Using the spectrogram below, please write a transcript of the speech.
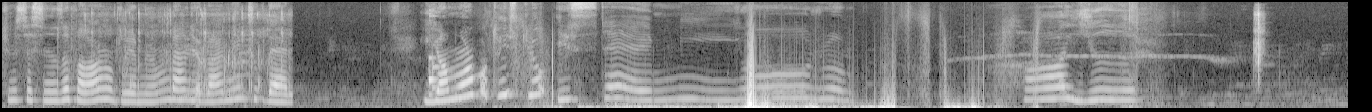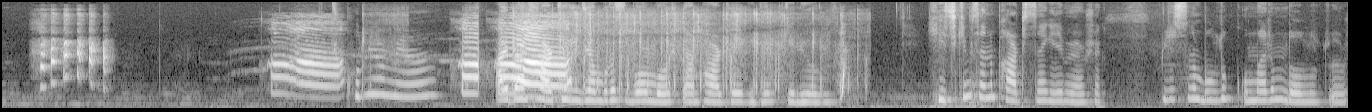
Şimdi sesinize falan da duyamıyorum. Bence vermeyeyim çok değerli. Ya mor boto istiyor. İstemiyorum. Hayır. Çok oluyorum ya. Ay ben partiye gideceğim. Burası bomboş. Ben partiye gideyim. Geliyorum. Hiç kimsenin partisine gidemiyorum. Şaka. Birisini bulduk. Umarım doludur.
